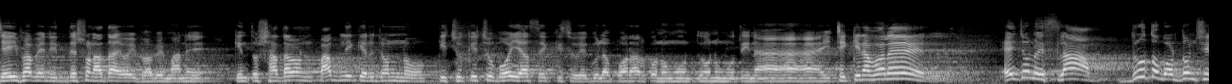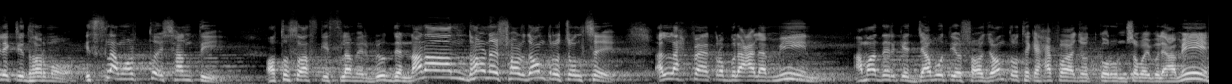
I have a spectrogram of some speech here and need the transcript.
যেইভাবে নির্দেশনা দেয় ওইভাবে মানে। কিন্তু সাধারণ পাবলিকের জন্য কিছু কিছু বই আছে কিছু এগুলো পড়ার কোনো অনুমতি নাই। ঠিক কিনা বলেন? এই জন্য ইসলাম দ্রুত বর্ধনশীল একটি ধর্ম। ইসলাম অর্থই শান্তি। অথচ আজকে ইসলামের বিরুদ্ধে নানান ধরনের ষড়যন্ত্র চলছে। আল্লাহ ফাকরবুল আলমিন আমাদেরকে যাবতীয় ষড়যন্ত্র থেকে হেফাজত করুন। সবাই বলে আমিন।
